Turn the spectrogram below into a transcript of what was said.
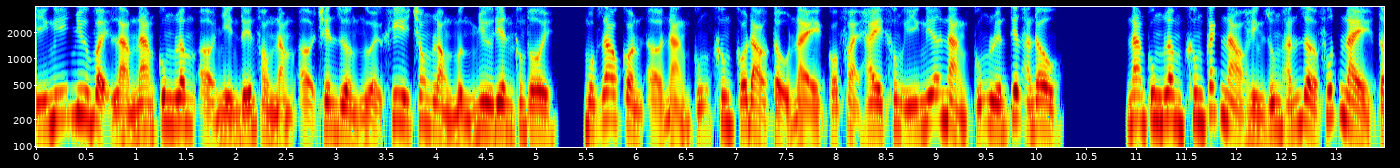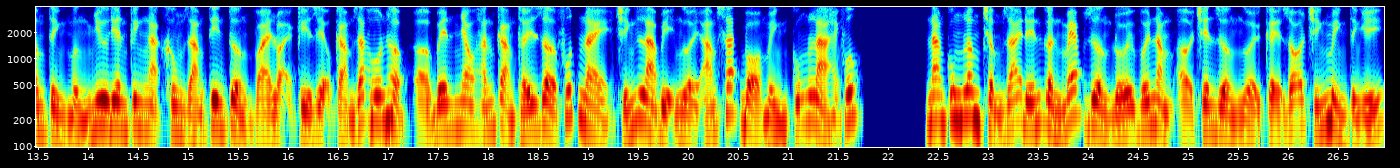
Ý nghĩ như vậy làm Nam Cung Lâm ở nhìn đến phòng nằm ở trên giường người khi trong lòng mừng như điên không thôi, Mục Giao còn ở nàng cũng không có đào tẩu này có phải hay không ý nghĩa nàng cũng luyến tiếc hắn đâu. Nam Cung Lâm không cách nào hình dung hắn giờ phút này tâm tình mừng như điên kinh ngạc không dám tin tưởng vài loại kỳ diệu cảm giác hỗn hợp ở bên nhau hắn cảm thấy giờ phút này chính là bị người ám sát bỏ mình cũng là hạnh phúc. Nam Cung Lâm chậm rãi đến gần mép giường đối với nằm ở trên giường người kể rõ chính mình tình ý.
